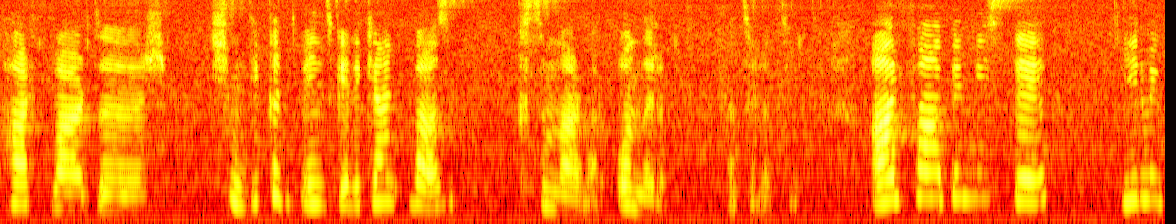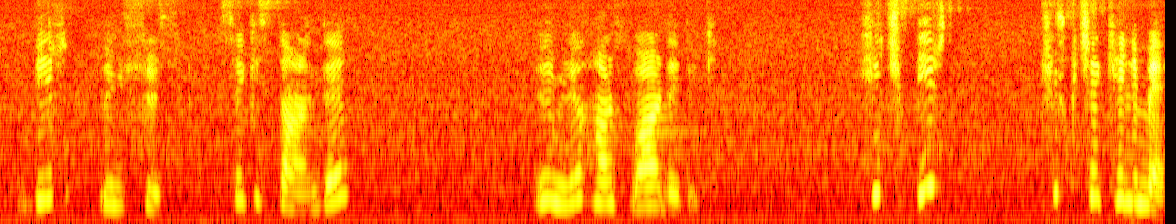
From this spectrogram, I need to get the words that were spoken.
harf vardır. Şimdi dikkat etmeniz gereken bazı kısımlar var. Onları hatırlatayım. Alfabemizde 21 ünsüz, 8 tane de ünlü harf var dedik. Hiçbir Türkçe kelime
